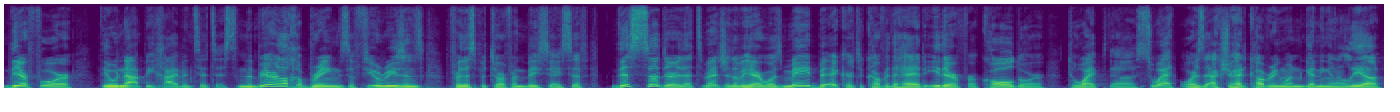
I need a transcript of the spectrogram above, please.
therefore they would not be chayv and tzitzis. And the Biur Halacha brings a few reasons for this patur from the Beis Yosef. This sudr that's mentioned over here was made be'ikr to cover the head, either for cold or to wipe the sweat, or as an extra head covering when getting an aliyah,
